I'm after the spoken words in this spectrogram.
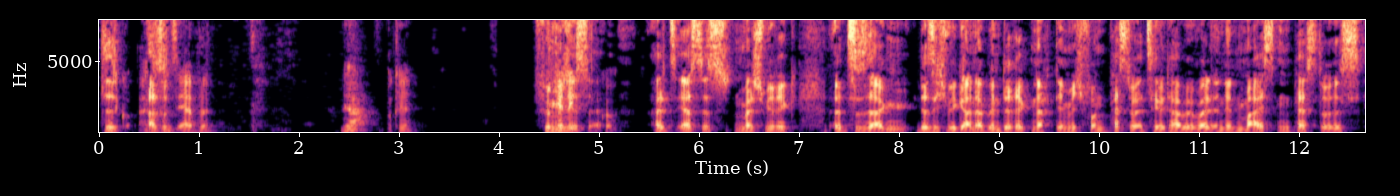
Das, als also Konserve? Ja. Okay. Für mich ist, als erstes mal schwierig äh, zu sagen, dass ich Veganer bin, direkt nachdem ich von Pesto erzählt habe, weil in den meisten Pesto ist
